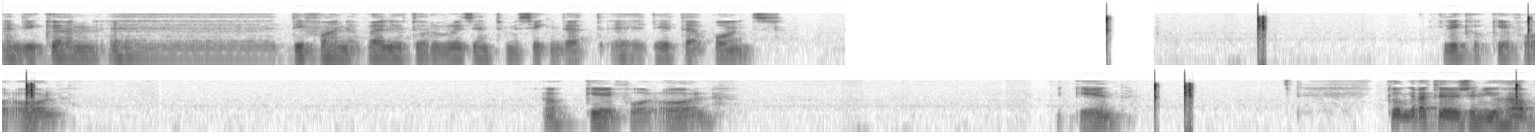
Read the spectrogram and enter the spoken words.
And you can uh, define a value to represent missing that uh, data points. Click OK for all. OK for all. Again Congratulations, you have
